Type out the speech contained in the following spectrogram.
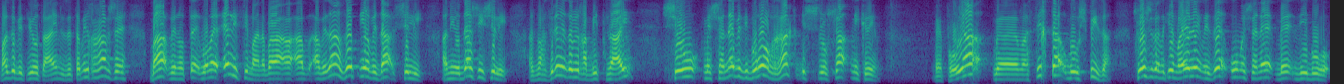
מה זה בטביעות עין? זה תלמיד חכם שבא ונותן, ואומר, אין לי סימן, אבל האבדה הזאת היא אבדה שלי, אני יודע שהיא שלי. אז מחזירים את חכם בתנאי שהוא משנה בדיבורו רק בשלושה מקרים. בפרויה, במסיכתא ובאושפיזה. שלושת המקרים האלה, מזה הוא משנה בדיבורו.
